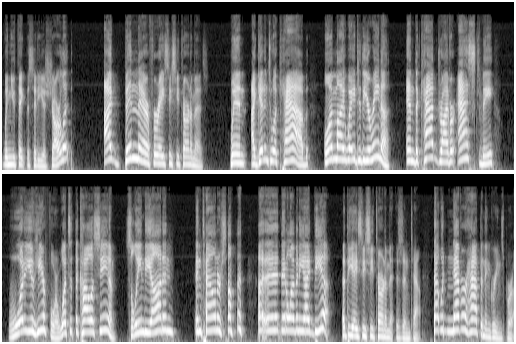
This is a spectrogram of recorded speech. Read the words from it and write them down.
when you think the city is Charlotte. I've been there for ACC tournaments. When I get into a cab on my way to the arena and the cab driver asks me, "What are you here for? What's at the Coliseum? Celine Dion in, in town or something?" Uh, they don't have any idea that the ACC tournament is in town. That would never happen in Greensboro.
